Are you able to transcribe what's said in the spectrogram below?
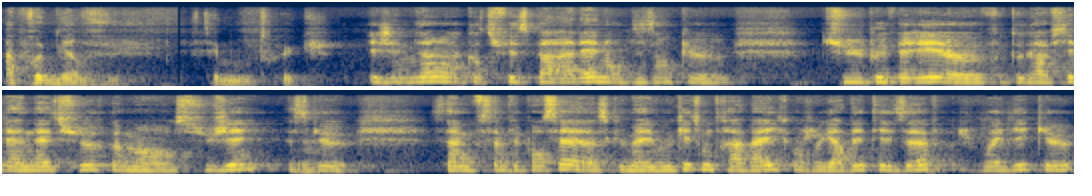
à première vue. C'était mon truc. Et j'aime bien quand tu fais ce parallèle en disant que tu préférais photographier la nature comme un sujet, parce que mm. ça me, ça me, fait penser à ce que m'a évoqué ton travail. Quand je regardais tes œuvres, je voyais que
